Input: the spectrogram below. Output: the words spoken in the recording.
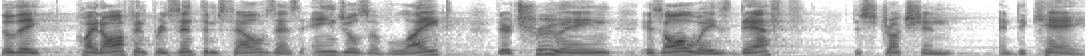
Though they quite often present themselves as angels of light, their true aim is always death, destruction, and decay.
